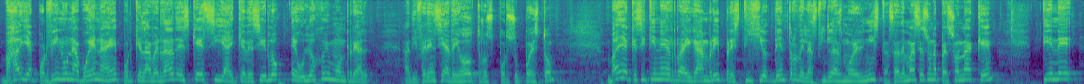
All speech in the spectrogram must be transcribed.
Vaya, por fin una buena, ¿eh? Porque la verdad es que sí hay que decirlo, Eulogio Monreal, a diferencia de otros, por supuesto, Vaya que sí tiene raigambre y prestigio dentro de las filas morenistas. Además es una persona que tiene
